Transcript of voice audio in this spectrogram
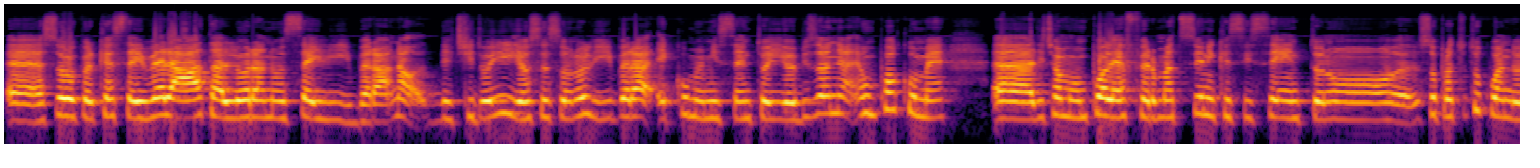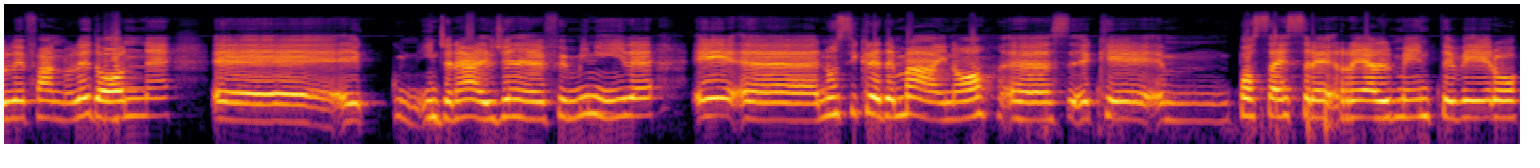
eh, solo perché sei velata allora non sei libera. No, decido io se sono libera e come mi sento io. Bisogna, è un po' come eh, diciamo un po' le affermazioni che si sentono, soprattutto quando le fanno le donne, eh, in generale il genere femminile, e eh, non si crede mai no? Eh, che mh, mm, possa essere realmente vero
